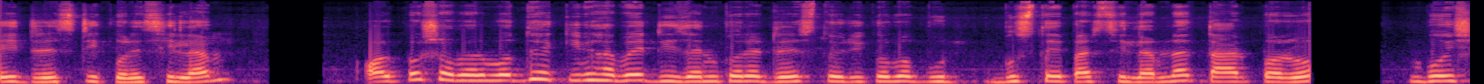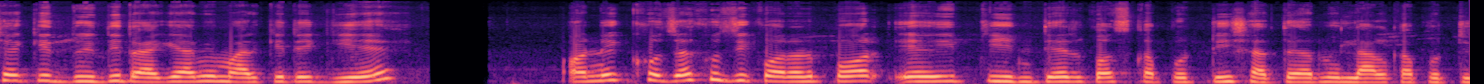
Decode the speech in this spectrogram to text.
এই ড্রেসটি করেছিলাম। অল্প সময়ের মধ্যে কীভাবে ডিজাইন করে ড্রেস তৈরি করব বুঝতেই পারছিলাম না। তারপরও বৈশাখের দুই দিন আগে আমি মার্কেটে গিয়ে অনেক খোঁজাখুঁজি করার পর এই প্রিন্টের গস কাপড়টি সাথে আমি লাল কাপড়টি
